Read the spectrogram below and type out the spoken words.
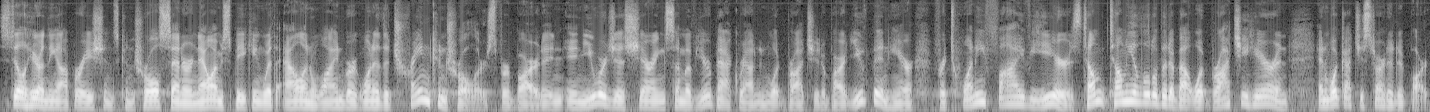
Still here in the Operations Control Center. Now I'm speaking with Alan Weinberg, one of the train controllers for BART. And, and, you were just sharing some of your background and what brought you to BART. You've been here for 25 years. Tell, tell me a little bit about what brought you here and, and what got you started at BART.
